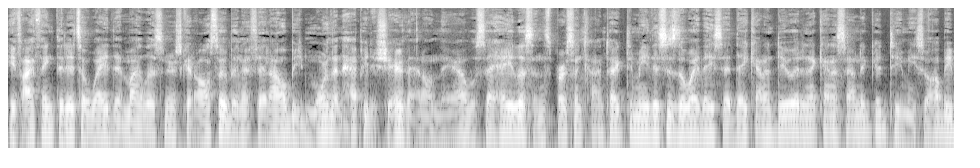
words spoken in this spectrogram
If I I think that it's a way that my listeners could also benefit, I'll be more than happy to share that on there. I will say, hey, listen, this person contacted me. This is the way they said they kind of do it, and it kind of sounded good to me. So I'll be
